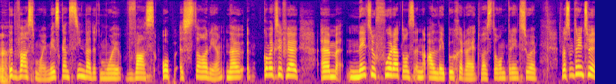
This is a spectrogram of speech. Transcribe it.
uh. Dit was mooi. Mense kan sien dat dit mooi was op 'n stadium. Nou kom ek sê vir jou, ehm um, net so voordat ons in Aleppo gery het, was daar omtrent so dit was omtrent so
